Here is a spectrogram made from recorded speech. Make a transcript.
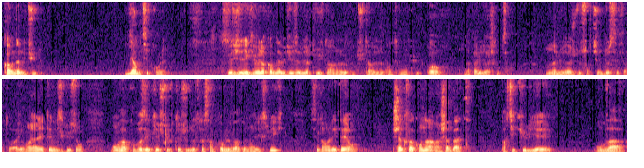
comme d'habitude. Il y a un petit problème. Ce que je dis qu'il veut lire comme d'habitude, ça veut dire que tu t'es interrompu. Or, on n'a pas l'usage comme ça. On a l'usage de sortir de Sefer Torah. Et en réalité, une discussion, on va proposer quelque chose, de très simple, comme le Barthénon explique, c'est qu'en réalité, chaque fois qu'on a un Shabbat particulier, on va,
